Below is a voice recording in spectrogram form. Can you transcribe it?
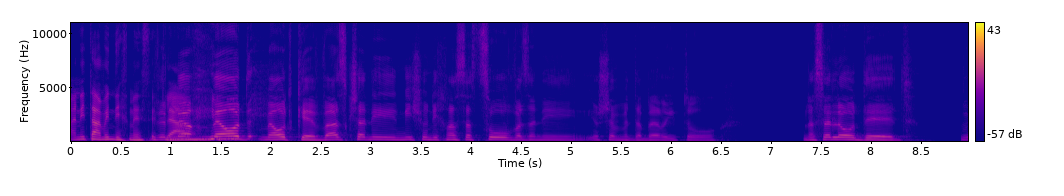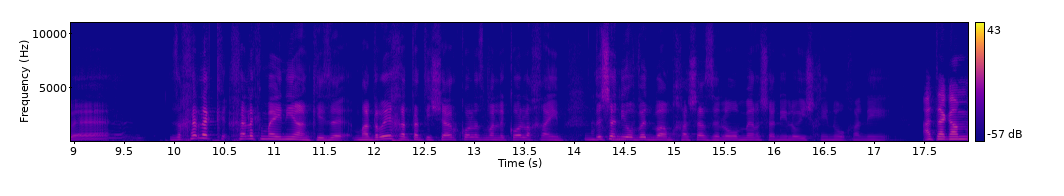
אני תמיד נכנסת לאבי. ומאוד מאוד כיף. ואז כשאני, מישהו נכנס עצוב, אז אני יושב, מדבר איתו, מנסה לעודד, וזה חלק, חלק מהעניין, כי זה מדריך, אתה תישאר כל הזמן לכל החיים. זה נכון. שאני עובד בהמחשה, זה לא אומר שאני לא איש חינוך. אני אתה גם,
